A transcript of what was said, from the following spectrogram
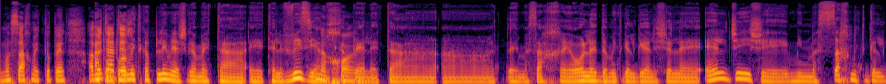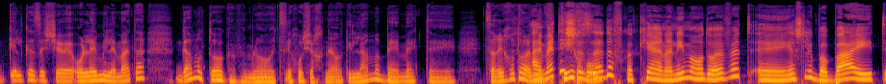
מסך מתקפל. אפרופו מתקפלים, יש גם את הטלוויזיה נכון. המתקפלת, המסך אולד המתגלגל של LG, שמין מסך מתגלגל כזה שעולה מלמטה. גם אותו, אגב, הם לא הצליחו לשכנע אותי, למה באמת צריך אותו? האמת היא שזה דווקא כן, אני מאוד אוהבת. יש לי בבית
